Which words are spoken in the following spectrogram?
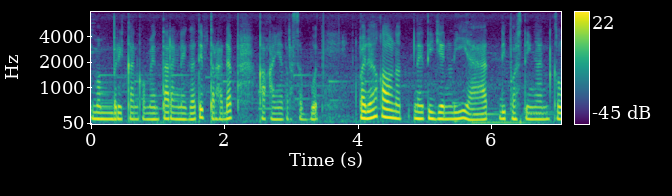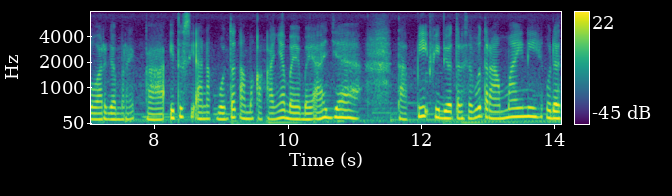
memberikan komentar yang negatif terhadap kakaknya tersebut Padahal kalau netizen lihat di postingan keluarga mereka, itu si anak bontot sama kakaknya baik-baik aja. Tapi video tersebut ramai nih, udah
